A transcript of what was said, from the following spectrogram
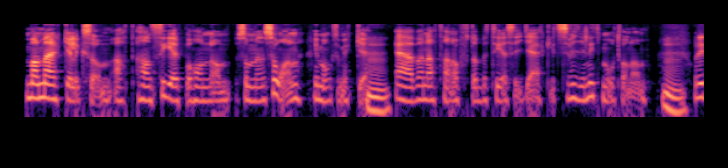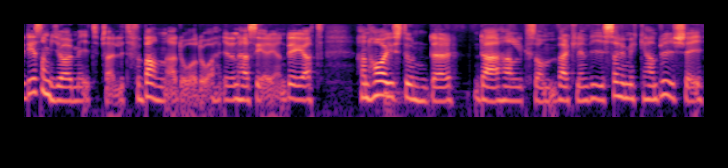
man märker liksom att han ser på honom som en son i mångt och mycket. Mm. Även att han ofta beter sig jäkligt svinigt mot honom. Mm. Och det är det som gör mig typ så lite förbannad då och då i den här serien. Det är att han har ju stunder där han liksom verkligen visar hur mycket han bryr sig.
